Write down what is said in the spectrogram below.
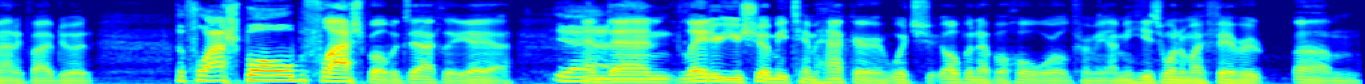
cinematic vibe to it. the flashbulb. Flashbulb, exactly, yeah, yeah. Yeah. And then later you showed me Tim Hecker, which opened up a whole world for me. I mean, he's one of my favorite um,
